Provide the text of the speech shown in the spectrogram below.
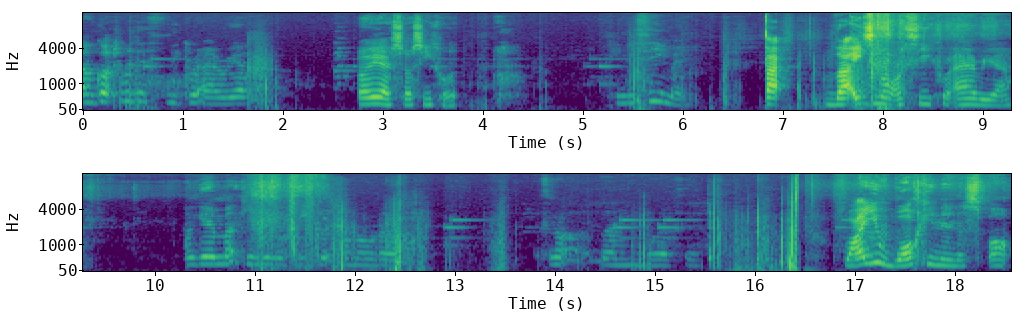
I've got to this secret area. Oh yeah, so secret. Can you see me? That that is not a secret area. I'm getting back into the secret tunnel though. It's not them worth it. Why are you walking in a spot?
